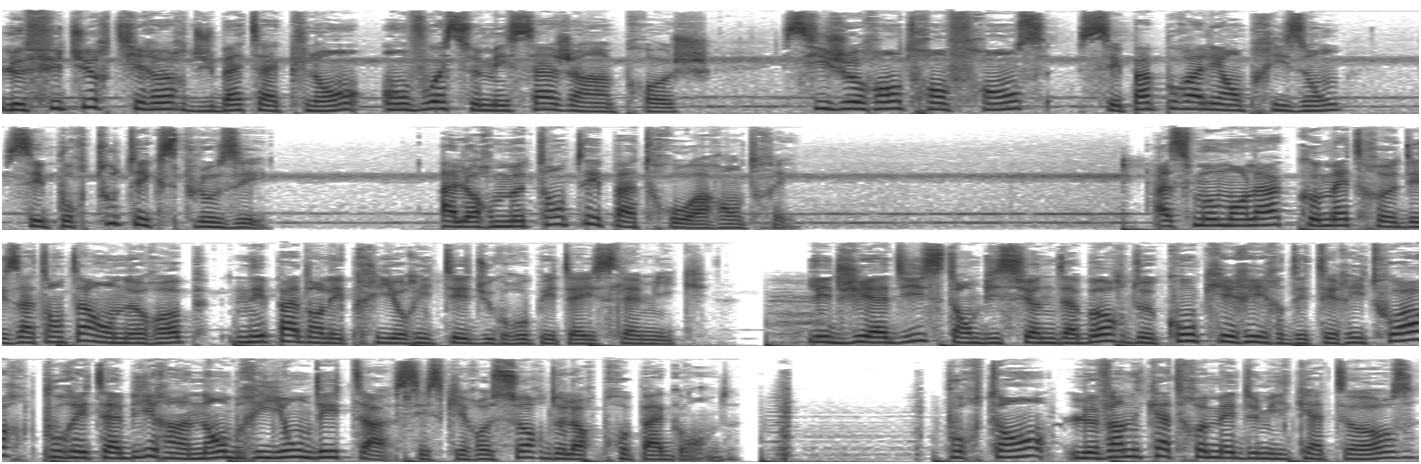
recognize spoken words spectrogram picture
Le futur tireur du Bataclan envoie ce message à un proche. Si je rentre en France, c'est pas pour aller en prison, c'est pour tout exploser. Alors me tentez pas trop à rentrer. À ce moment-là, commettre des attentats en Europe n'est pas dans les priorités du groupe État islamique. Les djihadistes ambitionnent d'abord de conquérir des territoires pour établir un embryon d'État, c'est ce qui ressort de leur propagande. Pourtant, le 24 mai 2014,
